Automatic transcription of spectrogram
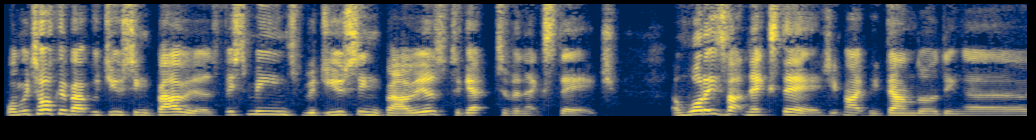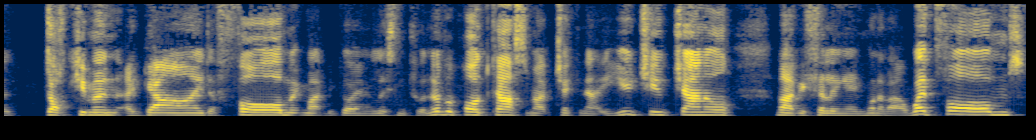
when we're talking about reducing barriers, this means reducing barriers to get to the next stage. And what is that next stage? It might be downloading a document, a guide, a form. It might be going and listening to another podcast. It might be checking out a YouTube channel. It might be filling in one of our web forms.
